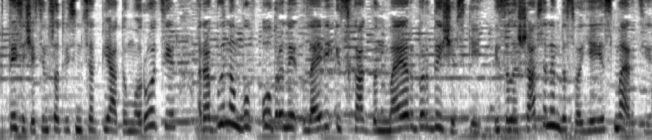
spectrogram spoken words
В 1785 році рабином був обраний Леві Ісхак бен Меєр Бердичівський і залишався ним до своєї смерті.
